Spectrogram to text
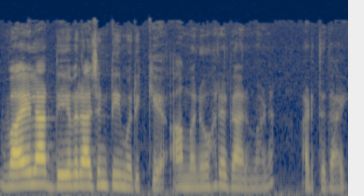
വയലാർ ദേവരാജൻ ടീം ഒരുക്കിയ ആ മനോഹര ഗാനമാണ് അടുത്തതായി.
